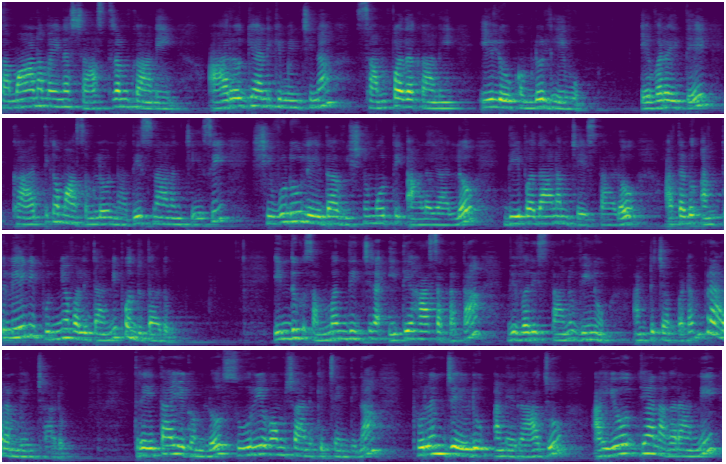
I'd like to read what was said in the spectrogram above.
సమానమైన శాస్త్రం కానీ ఆరోగ్యానికి మించిన సంపద కానీ ఈ లోకంలో లేవు. ఎవరైతే కార్తీక మాసంలో నది స్నానం చేసి శివుడు లేదా విష్ణుమూర్తి ఆలయాల్లో దీపదానం చేస్తాడో అతడు అంతులేని పుణ్య ఫలితాన్ని పొందుతాడు. ఇందుకు సంబంధించిన ఇతిహాస కథ వివరిస్తాను విను అంటూ చెప్పడం ప్రారంభించాడు. త్రేతాయుగంలో సూర్యవంశానికి చెందిన పురంజయుడు అనే రాజు అయోధ్య నగరాన్ని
